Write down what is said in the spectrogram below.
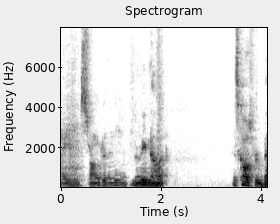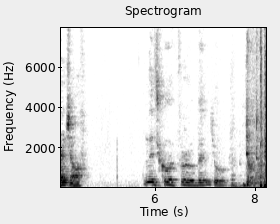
I am stronger than you. No, you're not. This calls for a bench off. This called for a bench off. Don't, don't,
